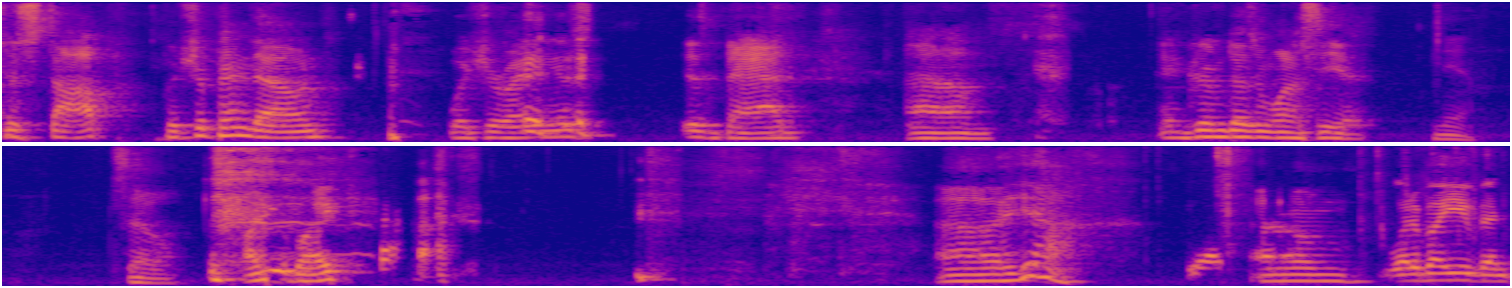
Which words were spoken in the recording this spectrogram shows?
just stop, put your pen down. What you're writing is is bad, um, and Grim doesn't want to see it. Yeah, So on your bike. uh, yeah. Um, What about you, Ben?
